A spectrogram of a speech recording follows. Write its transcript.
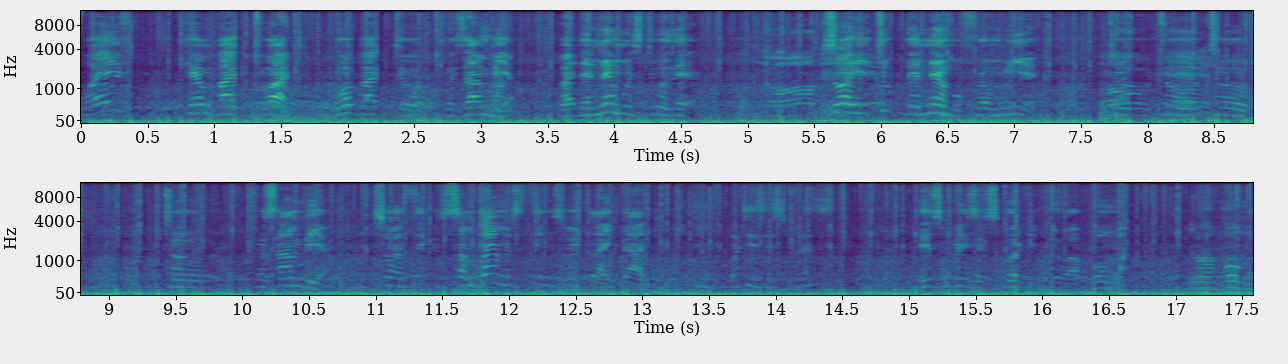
wife came back to what? Go back to, to Zambia, but the name is still there. Okay. So he took the name from here to Okay. to, to to to Zambia. So I think sometimes things work like that. What is this place? This place is called Dowa Boma. Duaboma.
